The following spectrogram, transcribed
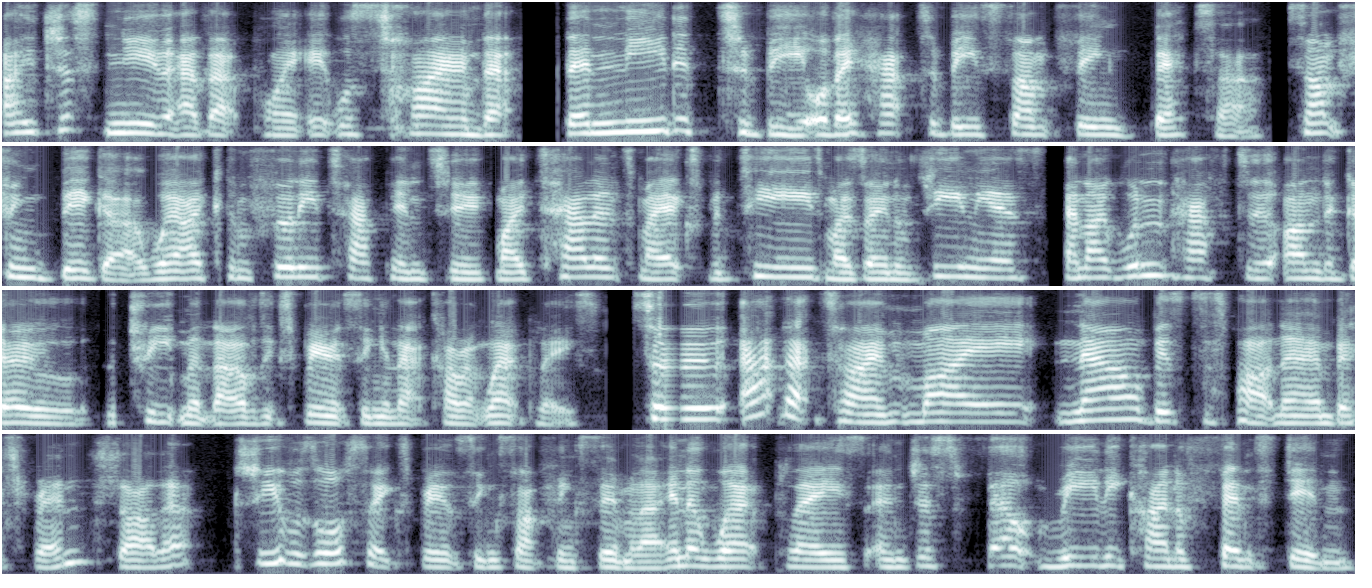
I just knew at that point it was time that there needed to be, or they had to be something better, something bigger where I can fully tap into my talents, my expertise, my zone of genius, and I wouldn't have to undergo the treatment that I was experiencing in that current workplace. So at that time, my now business partner and best friend, Charlotte, she was also experiencing something similar in a workplace and just felt really kind of fenced in.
